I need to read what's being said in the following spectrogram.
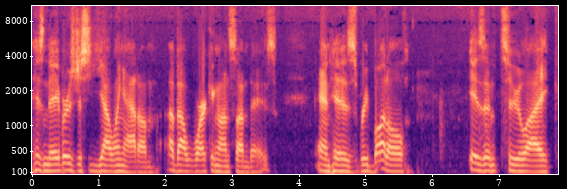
his neighbors just yelling at him about working on Sundays. And his rebuttal isn't to like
